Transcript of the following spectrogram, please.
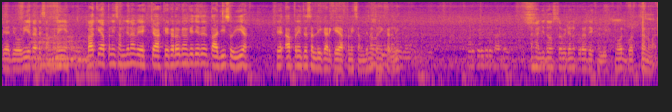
ਤੇ ਜੋ ਵੀ ਹੈ ਤੁਹਾਡੇ ਸਾਹਮਣੇ ਹੀ ਆ। ਬਾਕੀ ਆਪਣੀ ਸਮਝਣਾ ਵੇਖ ਚਾਕ ਕੇ ਖੜੋ ਕਿਉਂਕਿ ਜੇ ਤੇ ਤਾਜੀ ਸੋਈ ਆ ਤੇ ਆਪਣੀ ਤਸੱਲੀ ਕਰਕੇ ਆਪਣੀ ਸਮਝਣਾ ਤੁਸੀਂ ਖੜਨੀ। ਹਾਂਜੀ ਦੋਸਤੋ ਵੀਡੀਓ ਨੂੰ ਪੂਰਾ ਦੇਖਣ ਲਈ ਬਹੁਤ ਬਹੁਤ ਧੰਨਵਾਦ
